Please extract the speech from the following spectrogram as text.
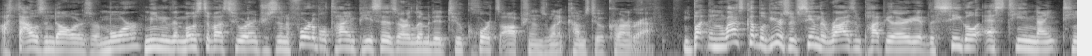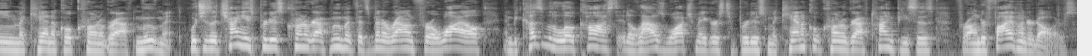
$1,000 or more, meaning that most of us who are interested in affordable timepieces are limited to quartz options when it comes to a chronograph. But in the last couple of years, we've seen the rise in popularity of the Seagull ST19 mechanical chronograph movement, which is a Chinese produced chronograph movement that's been around for a while, and because of the low cost, it allows watchmakers to produce mechanical chronograph timepieces for under $500.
